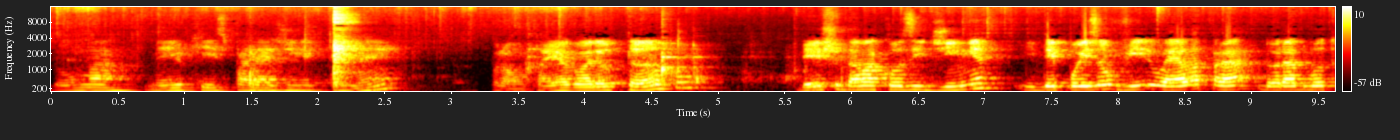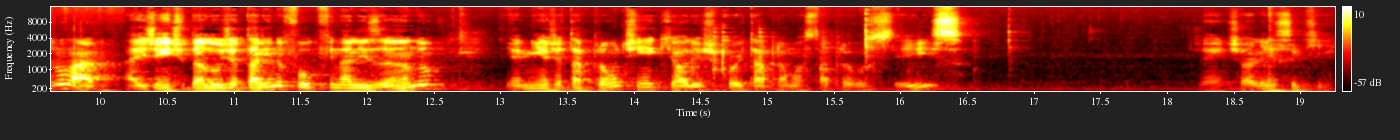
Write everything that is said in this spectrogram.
Dou uma meio que espalhadinha aqui também. Pronto, aí agora eu tampo, deixo dar uma cozidinha e depois eu viro ela para dourar do outro lado. Aí, gente, o da luz já tá ali no fogo finalizando. E a minha já tá prontinha aqui, ó. Deixa eu cortar para mostrar para vocês. Gente, olha isso aqui.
